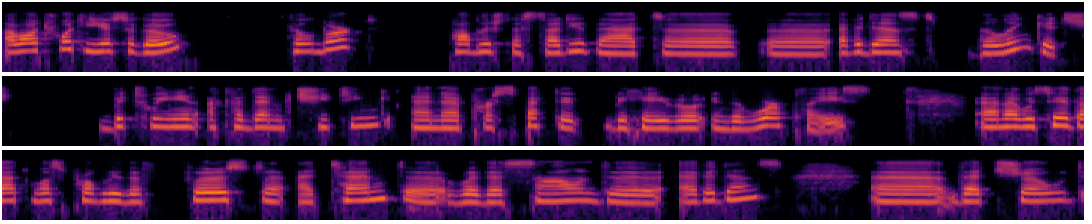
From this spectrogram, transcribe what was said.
about 40 years ago, Hilbert published a study that uh, uh, evidenced the linkage between academic cheating and a prospective behavior in the workplace. And I would say that was probably the first uh, attempt uh, with a sound uh, evidence that showed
